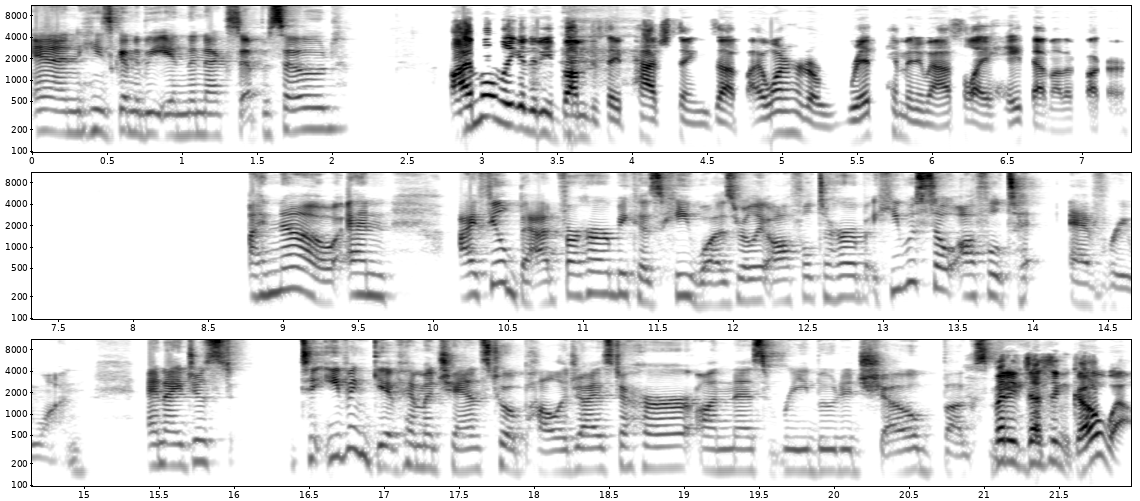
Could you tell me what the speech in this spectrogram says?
and he's going to be in the next episode. I'm only going to be bummed if they patch things up. I want her to rip him a new asshole. I hate that motherfucker. I know. And I feel bad for her because he was really awful to her, but he was so awful to everyone. And I just to even give him a chance to apologize to her on this rebooted show bugs me. But it doesn't go well.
